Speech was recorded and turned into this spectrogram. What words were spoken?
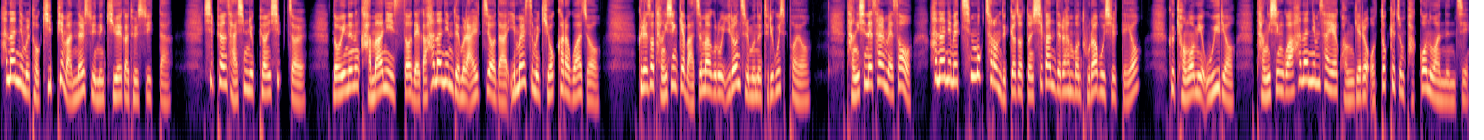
하나님을 더 깊이 만날 수 있는 기회가 될 수 있다. 시편 46편 10절. 너희는 가만히 있어 내가 하나님 됨을 알지어다. 이 말씀을 기억하라고 하죠. 그래서 당신께 마지막으로 이런 질문을 드리고 싶어요. 당신의 삶에서 하나님의 침묵처럼 느껴졌던 시간들을 한번 돌아보실 때요. 그 경험이 오히려 당신과 하나님 사이의 관계를 어떻게 좀 바꿔놓았는지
